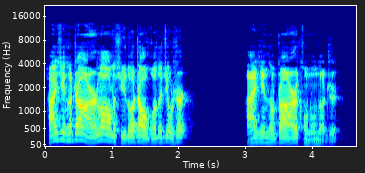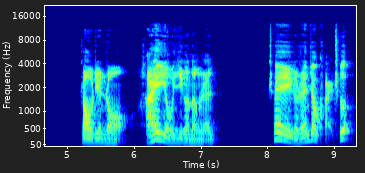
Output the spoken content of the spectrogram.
韩信和张耳唠了许多赵国的旧事。韩信从张耳口中得知，赵军中还有一个能人，这个人叫蒯彻。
